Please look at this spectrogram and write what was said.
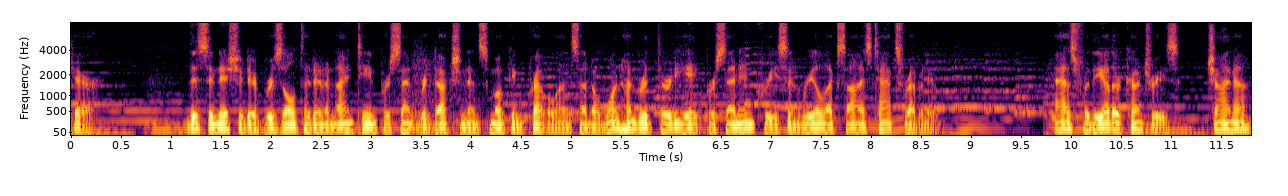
care. This initiative resulted in a 19% reduction in smoking prevalence and a 138% increase in real excise tax revenue. As for the other countries, China,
